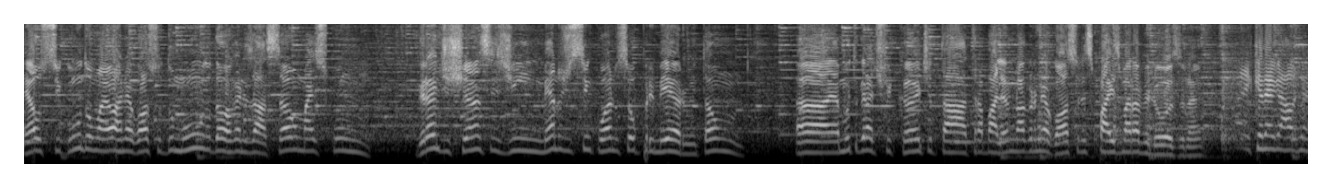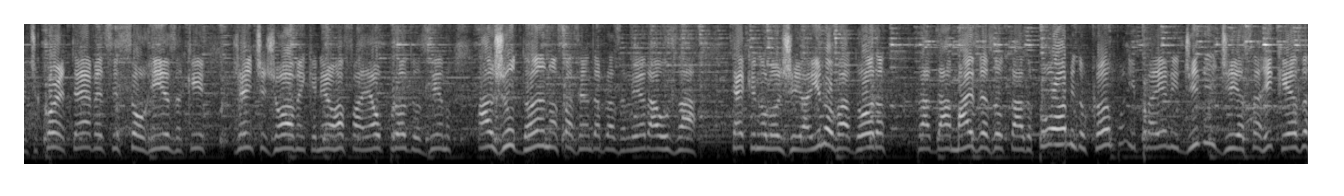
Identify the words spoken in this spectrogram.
é o segundo maior negócio do mundo da organização, mas com grandes chances de em menos de cinco anos ser o primeiro. Então uh, é muito gratificante estar trabalhando no agronegócio nesse país maravilhoso, né? Ai, que legal, gente. Corteva, esse sorriso aqui, gente jovem que nem o Rafael produzindo, ajudando a fazenda brasileira a usar tecnologia inovadora para dar mais resultado para o homem do campo e para ele dividir essa riqueza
